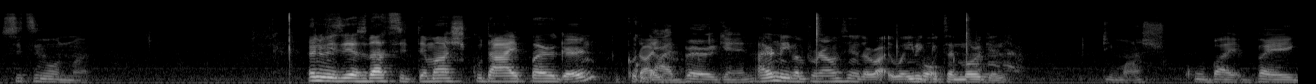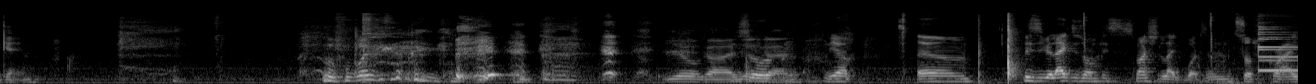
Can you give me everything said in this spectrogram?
sitting on, man. Anyways, yes, that's it. Demash Kudai Bergen. Kudai. Kudaibergen. I don't know if I'm pronouncing it the right way, Maybe but Guten Morgen. Dimash Kubai Bergen. Yo guys, yo So- guys. yeah. Um, please, if you like this one, please smash the like button, subscribe,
